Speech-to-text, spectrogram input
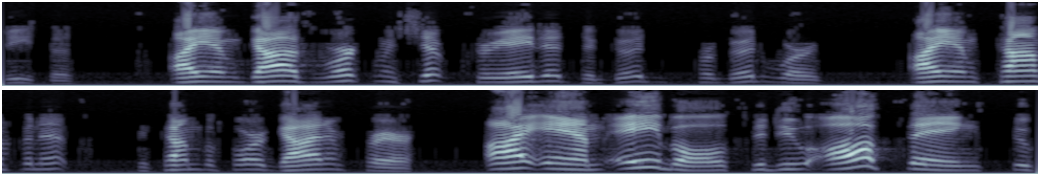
Jesus. I am God's workmanship created to good for good works. I am confident to come before God in prayer. I am able to do all things through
